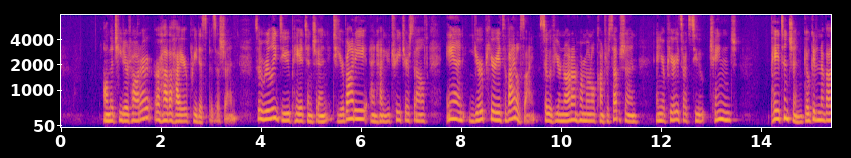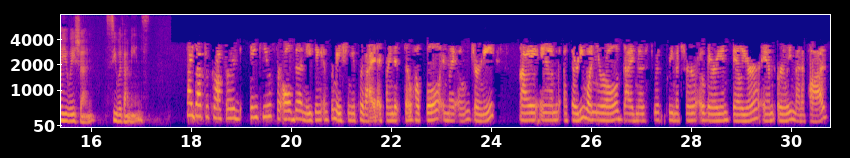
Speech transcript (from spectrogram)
on the teeter totter or have a higher predisposition. So, really do pay attention to your body and how you treat yourself and your period's a vital sign. So, if you're not on hormonal contraception and your period starts to change, pay attention, go get an evaluation, see what that means. Hi, Dr. Crawford. Thank you for all the amazing information you provide. I find it so helpful in my own journey. I am a 31 year old diagnosed with premature ovarian failure and early menopause.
